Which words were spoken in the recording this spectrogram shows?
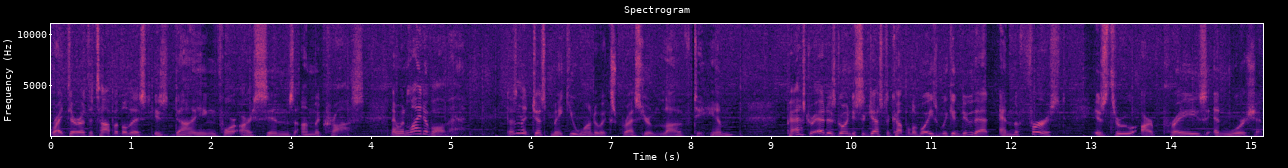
Right there at the top of the list is dying for our sins on the cross. Now, in light of all that, doesn't it just make you want to express your love to Him? Pastor Ed is going to suggest a couple of ways we can do that, and the first is through our praise and worship.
